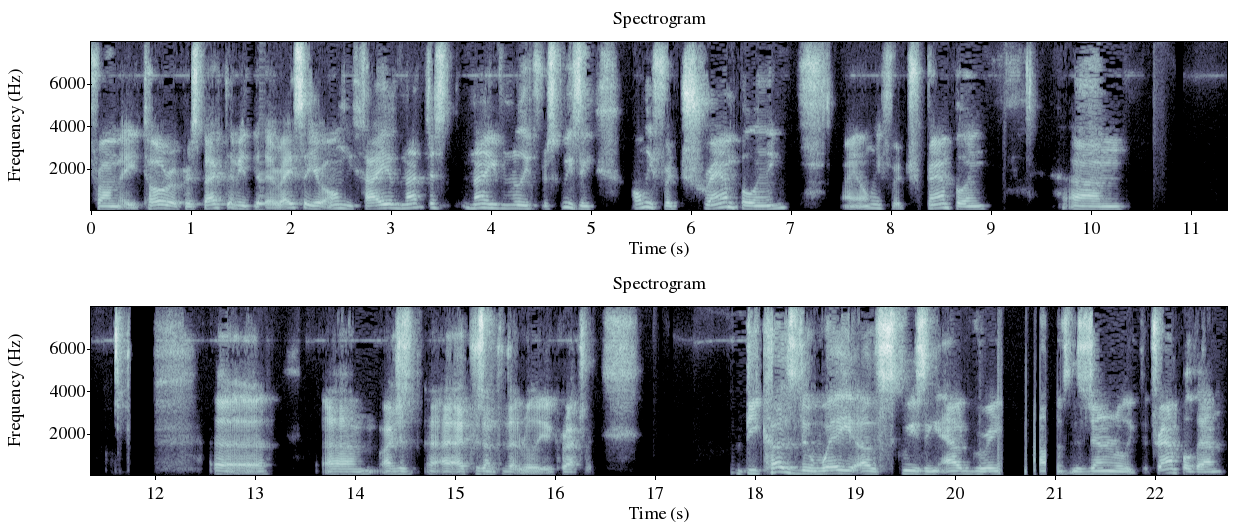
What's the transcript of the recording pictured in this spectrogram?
from a Torah perspective, you're only chayiv, not just, not even really for squeezing, only for trampling, right? Only for trampling. Um, uh, um, I just I, I presented that really incorrectly. Because the way of squeezing out great olives is generally to trample them,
